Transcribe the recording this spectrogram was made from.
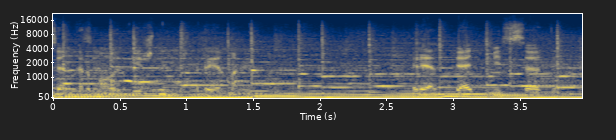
Центр молодіжних прийомів. Ряд 5 місць 1.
